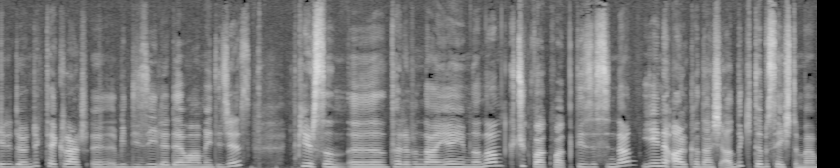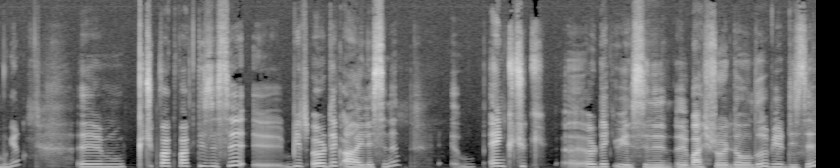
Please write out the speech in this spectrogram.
Geri döndük. Tekrar e, bir diziyle devam edeceğiz. Pearson e, tarafından yayınlanan Küçük Vak Vak dizisinden Yeni Arkadaş adlı kitabı seçtim ben bugün. Ee, Küçük Vak Vak dizisi e, bir ördek ailesinin e, en küçük e, ördek üyesinin e, başrolde olduğu bir dizi.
